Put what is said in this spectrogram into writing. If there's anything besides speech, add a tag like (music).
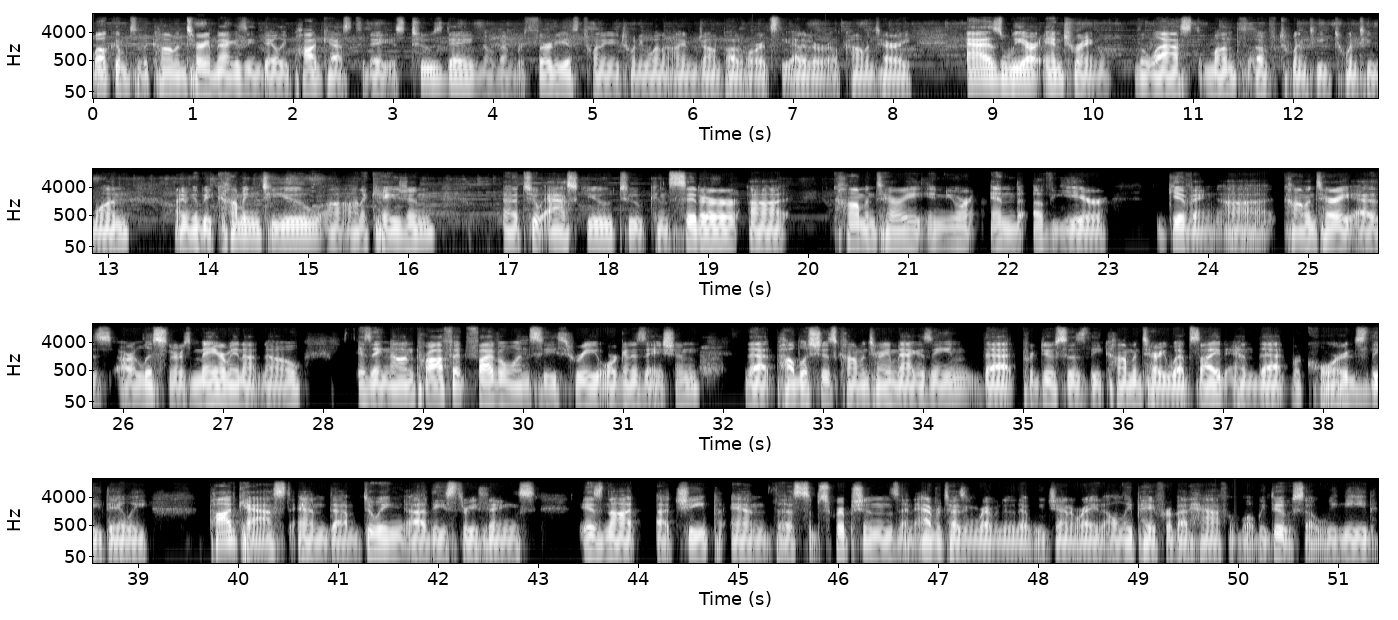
Welcome to the Commentary Magazine Daily Podcast. Today is Tuesday, November 30th, 2021. I'm John Podhoretz, the editor of Commentary. As we are entering the last month of 2021, I'm going to be coming to you uh, on occasion uh, to ask you to consider uh, commentary in your end of year giving. Uh, commentary, as our listeners may or may not know, is a nonprofit 501c3 organization that publishes Commentary Magazine, that produces the Commentary website, and that records the daily podcast. And um, doing uh, these three things is not uh, cheap, and the subscriptions and advertising revenue that we generate only pay for about half of what we do. So we need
